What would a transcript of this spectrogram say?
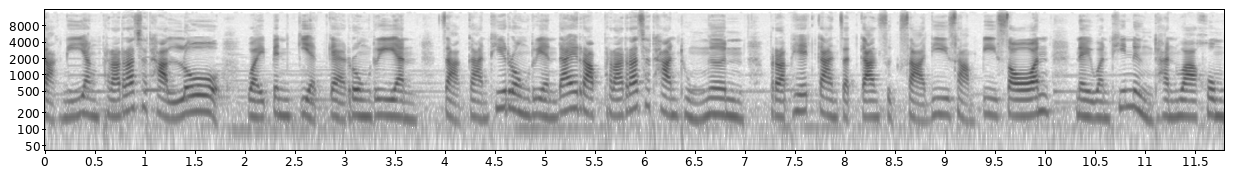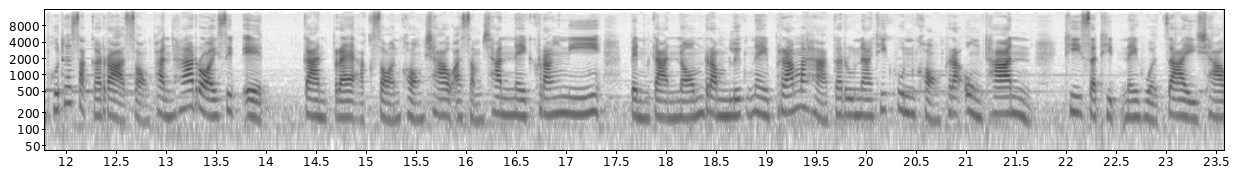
จากนี้ยังพระราชทานโล่ไว้เป็นเกียรติแก่โรงเรียน จากการที่โรงเรียนได้รับพระราชทานถุงเงิน ประเภทการจัดการศึกษาดี 3 ปีซ้อน ในวันที่ 1 ธันวาคม พุทธศักราช 2511 การแปลอักษรของชาวอัสสัมชัญในครั้งนี้ เป็นการน้อมรำลึกในพระมหากรุณาธิคุณของพระองค์ท่าน ที่สถิตในหัวใจชาว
